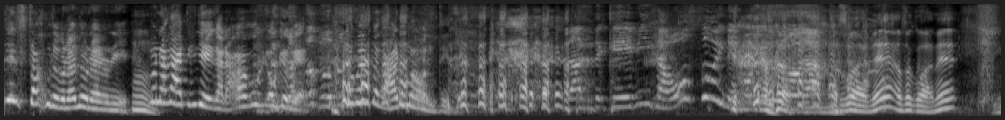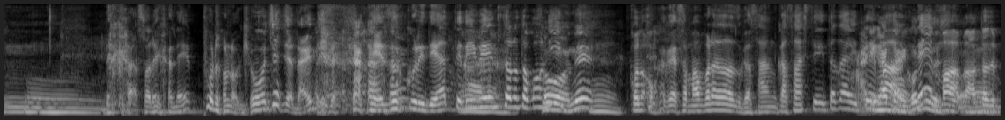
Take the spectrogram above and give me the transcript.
然スタッフでも何でもないのに、もう中入ってきてから、あ、オッケーオッケーオッケー、コメントがあるもんって言って。だって警備員さん遅いねもう人が。あ そうやねあそこはねだからそれがねプロの業者じゃないんですよ。手作りでやってるイベントのところにね。このおかげさまブラザーズが参加させていただいてまあねまあまあ例えば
